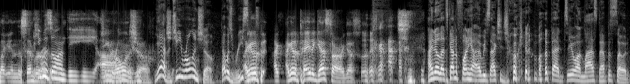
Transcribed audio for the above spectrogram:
Like in December. He was on the Jean um, Rollins show. Yeah, the Jean Rollin show. That was I recent. gotta, I, I gotta pay the guest star, I guess. I know that's kind of funny. I was actually joking about that too on last episode.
